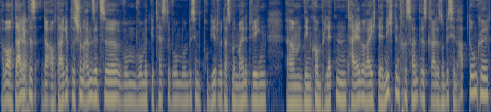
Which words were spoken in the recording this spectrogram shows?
Aber auch da ja. gibt es, da, auch da gibt es schon Ansätze, wo, womit getestet, wo, wo ein bisschen probiert wird, dass man meinetwegen ähm, den kompletten Teilbereich, der nicht interessant ist, gerade so ein bisschen abdunkelt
